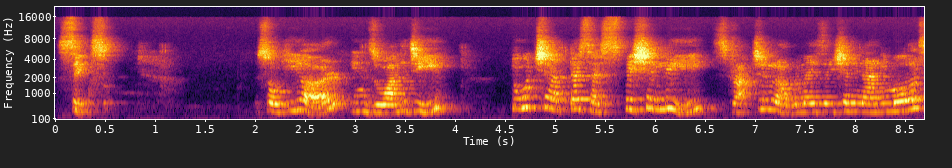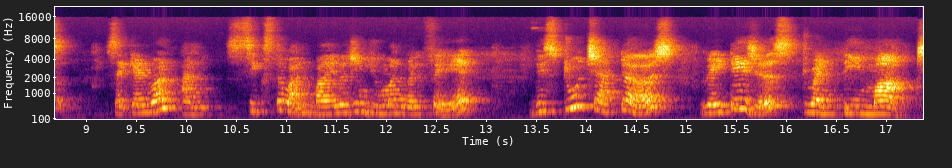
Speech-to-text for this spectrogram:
six. So here in zoology two chapters especially structural organization in animals second one and sixth one biology and human welfare these two chapters weightage is 20 marks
